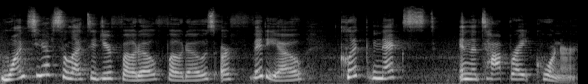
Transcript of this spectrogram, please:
Once you have selected your photo, photos, or video, click Next in the top right corner.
